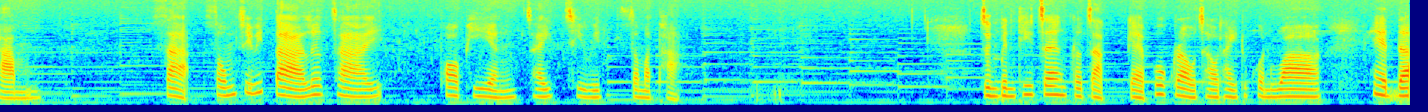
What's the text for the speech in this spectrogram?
ธรรม สะสมชีวิตตาเลือกใช้ พอเพียงใช้ชีวิตสมถะ จึงเป็นที่แจ้งประจักษ์แก่พวกเราชาวไทยทุกคนว่า เหตุใด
